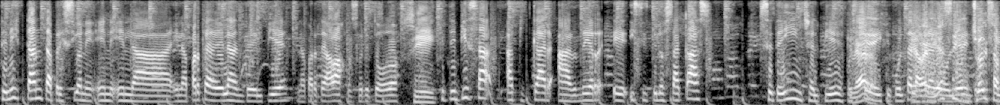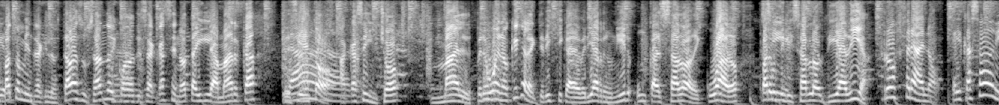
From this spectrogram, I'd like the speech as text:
tenés tanta presión en, la, en la parte de adelante del pie, en la parte de abajo sobre todo, que te empieza a picar, a arder, eh, y si te lo sacás, se te hincha el pie, después te dificulta la hora de volver se hinchó el zapato mientras que lo estabas usando y cuando te sacás se nota ahí la marca, decís esto, acá se hinchó mal. Pero bueno, ¿qué característica debería reunir un calzado adecuado para utilizarlo día a día? Rofrano, el calzado,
